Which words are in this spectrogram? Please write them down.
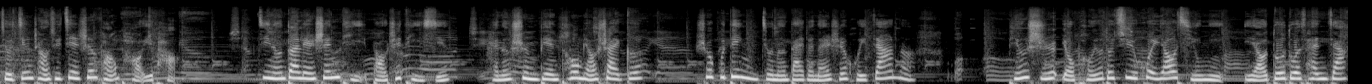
就经常去健身房跑一跑，既能锻炼身体、保持体型，还能顺便偷瞄帅哥，说不定就能带个男神回家呢。平时有朋友的聚会邀请你，也要多多参加，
